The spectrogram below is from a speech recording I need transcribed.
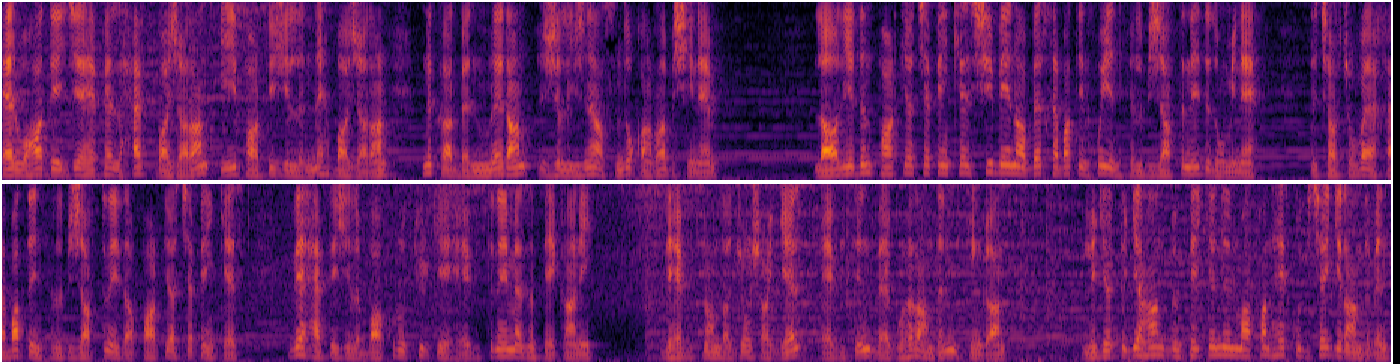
Her wiha dê CHP li heft bajaran, İyi Parti jî li neh bajaran nikaribe nûneran ji lijneya sindoqan ra bişîne. Li aliyê din Partiya Çepên Kes jî bênavber xebatên xwe yên hilbijartinê didomîne. Di çarçoveya xebatên hilbijartinê da Partiya Çepên Kes vê heftê jî li Bakur û Tirkiye hevdîtinê mezin pêkanî. Di hevdîtinan da coşa gel, hevdîtin ve guheran din mîtîngan. Li girtîgehan bin pêkenên mafan her ku diçe giran dibin.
